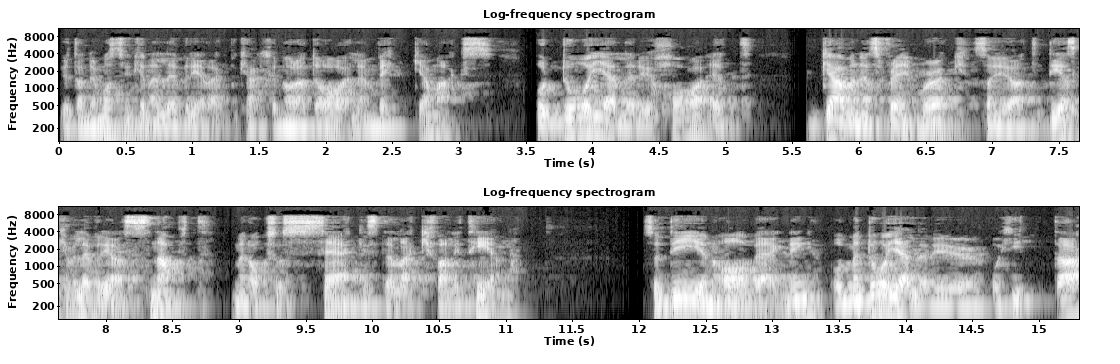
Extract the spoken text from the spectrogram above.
Utan det måste vi kunna leverera på kanske några dagar eller en vecka max. Och då gäller det att ha ett governance framework som gör att dels kan vi leverera snabbt men också säkerställa kvaliteten. Så det är en avvägning. Men då gäller det ju att hitta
